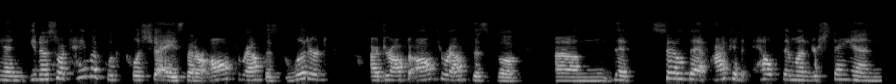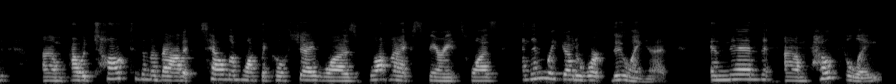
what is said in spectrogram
And, you know, so I came up with cliches that are all throughout this, littered, are dropped all throughout this book um, that so that I could help them understand um, I would talk to them about it, tell them what the cliche was, what my experience was, and then we go to work doing it. And then um, hopefully,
